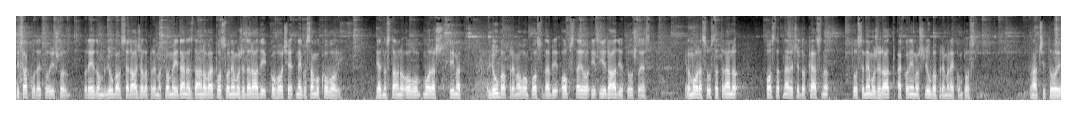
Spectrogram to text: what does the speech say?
i tako da je to išlo redom, ljubav se rađala prema tome i danas dan ovaj posao ne može da radi ko hoće, nego samo ko voli. Jednostavno, ovo moraš imati ljubav prema ovom poslu da bi opstajao i, i radio to što jeste. Jer mora se ustati rano, ostati naveče do kasno, to se ne može raditi ako nemaš ljubav prema nekom poslu. Znači, to je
